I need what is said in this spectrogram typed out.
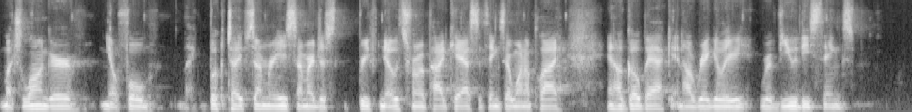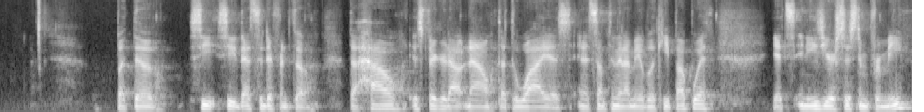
much longer, you know, full like book type summaries. Some are just brief notes from a podcast of things I want to apply, and I'll go back and I'll regularly review these things. But the see see that's the difference though. The how is figured out now that the why is, and it's something that I'm able to keep up with it's an easier system for me.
